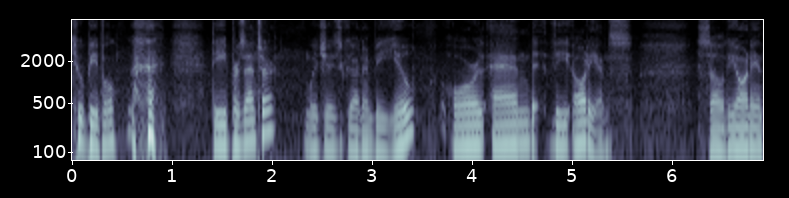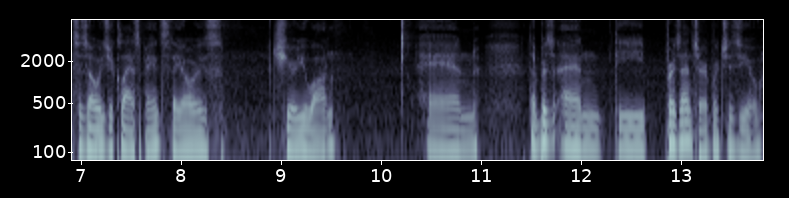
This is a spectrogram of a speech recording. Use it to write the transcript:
Two people the presenter, which is going to be you, or and the audience. So the audience is always your classmates. They always cheer you on, and the pres- and the presenter, which is you.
